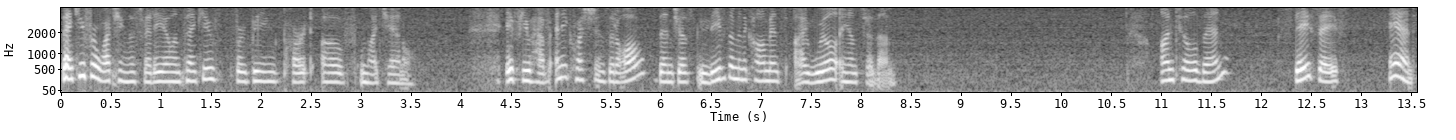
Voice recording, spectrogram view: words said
Thank you for watching this video and thank you for being part of my channel. If you have any questions at all, then just leave them in the comments. I will answer them. Until then, stay safe and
